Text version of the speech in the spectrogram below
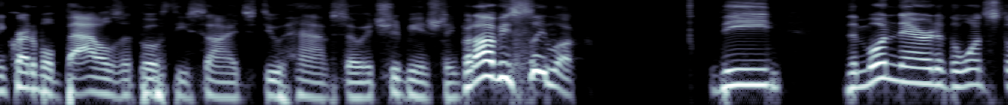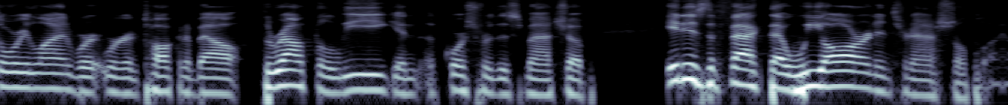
incredible battles that both these sides do have. So it should be interesting. But obviously, look, the the one narrative, the one storyline we're we're talking about throughout the league, and of course for this matchup, it is the fact that we are an international play.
